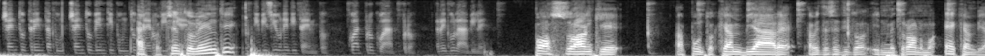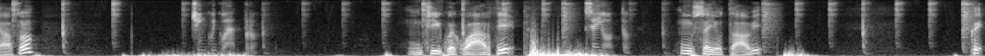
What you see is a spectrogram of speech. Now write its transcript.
130. 120.0 Ecco, bpm. 120. Divisione di tempo. 4-4. Regolabile. Posso anche appunto cambiare, avete sentito il metronomo è cambiato, 5-4. in 5 quarti, 6-8. Un 6 ottavi. Qui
